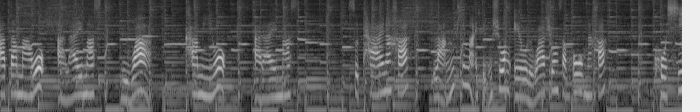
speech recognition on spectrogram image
อาตามาโออาไรมัสหรือว่าคามิโออาไรมัสสุดท้ายนะคะ หลังที่หมายถึงช่วงเอว หรือว่าช่วงสะโพกนะคะโคชิ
